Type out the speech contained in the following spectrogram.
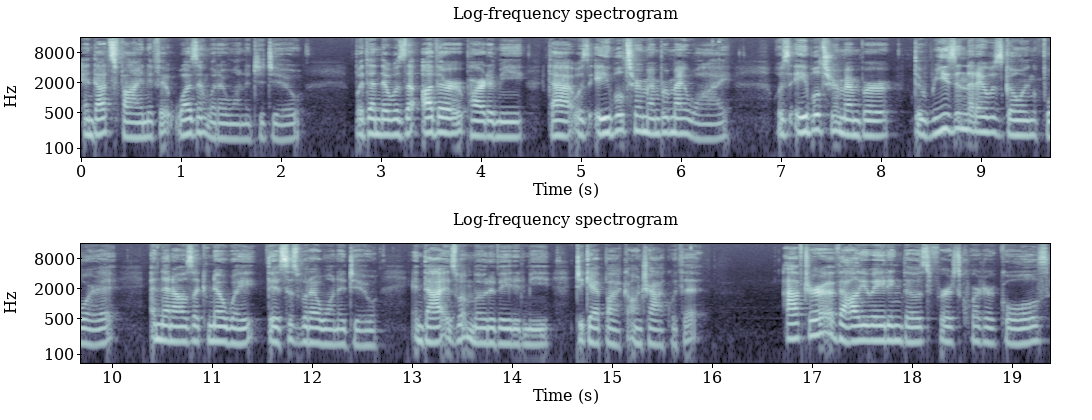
And that's fine if it wasn't what I wanted to do. But then there was the other part of me that was able to remember my why, was able to remember the reason that I was going for it. And then I was like, no, wait, this is what I want to do. And that is what motivated me to get back on track with it. After evaluating those first quarter goals,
